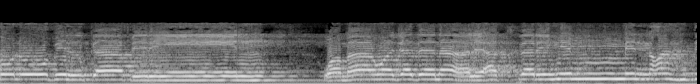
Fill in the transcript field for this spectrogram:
قلوب الكافرين وما وجدنا لأكثرهم من عهد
